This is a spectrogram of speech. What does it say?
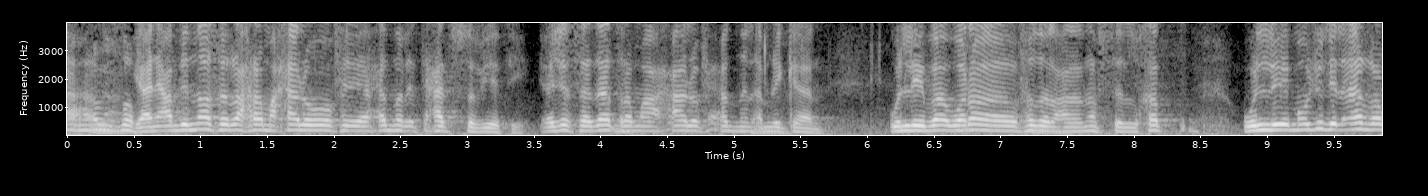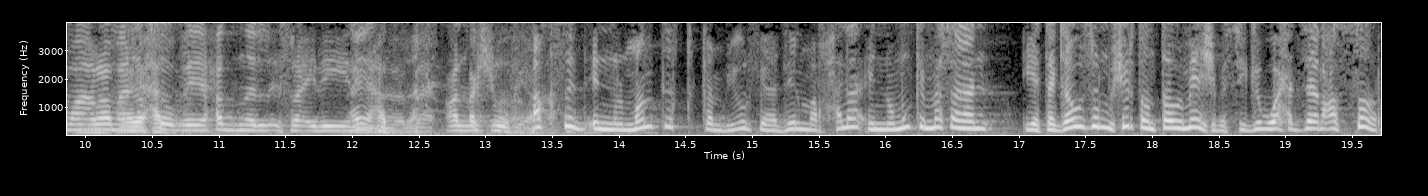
آه بالظبط يعني عبد الناصر راح رمى حاله في حضن الاتحاد السوفيتي. اجى السادات رمى حاله في حضن الأمريكان. واللي وراه فضل على نفس الخط. واللي موجود الآن رمى رمى نفسه حد. في حضن الإسرائيليين أي حد. على المكشوف يعني. أقصد إن المنطق كان بيقول في هذه المرحلة إنه ممكن مثلا يتجاوزوا المشير طنطاوي ماشي بس يجيب واحد زي العصار.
